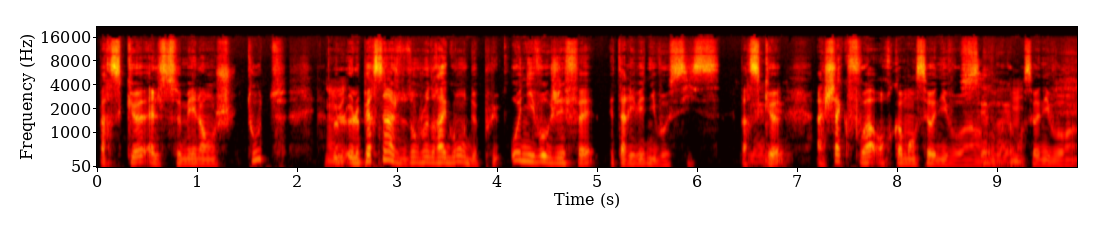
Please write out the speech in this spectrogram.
parce qu'elles se mélangent toutes. Ah le, personnage de Donjon Dragon de plus haut niveau que j'ai fait est arrivé niveau 6. Parce que à chaque fois, on recommençait au niveau 1. C'est vrai. au niveau 1.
